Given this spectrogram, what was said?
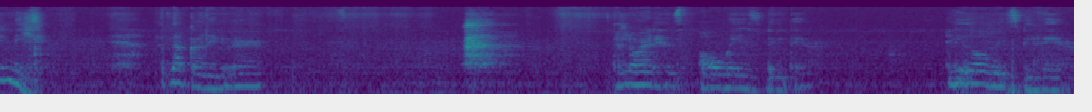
You need. I've not gone anywhere. The Lord has always been there. And He'll always be there.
